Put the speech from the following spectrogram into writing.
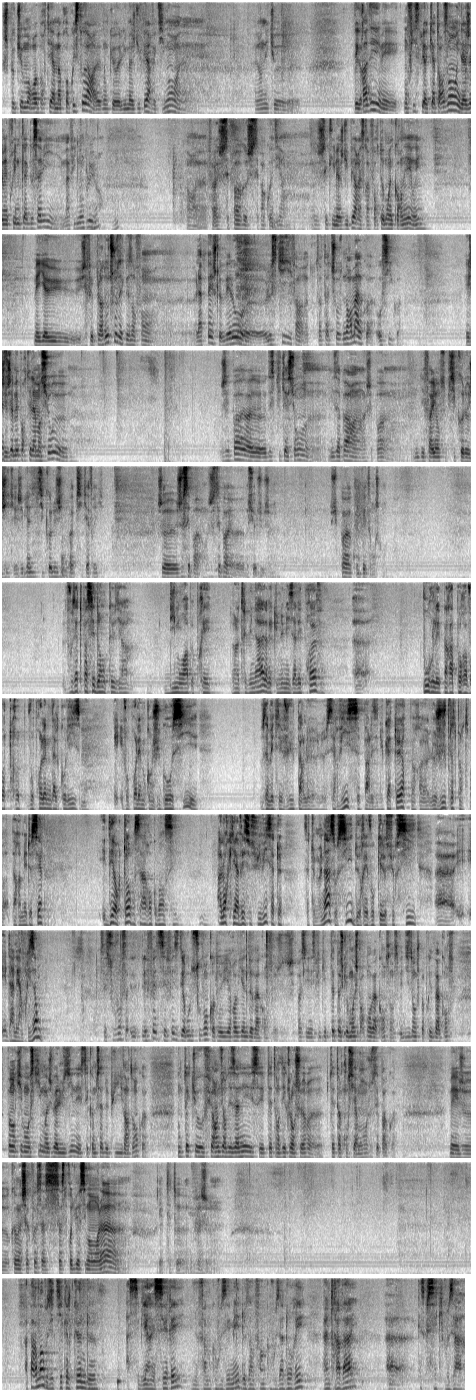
Je peux que m'en reporter à ma propre histoire. Donc euh, l'image du père, effectivement, euh, elle en est que dégradée. Mais mon fils, lui, a 14 ans, il a jamais pris une claque de sa vie. Ma fille non plus. Alors, euh, enfin, je sais pas, je sais pas quoi dire. Je sais que l'image du père, elle sera fortement écornée, oui. Mais il y a eu. J'ai fait plein d'autres choses avec mes enfants. Euh, la pêche, le vélo, euh, le ski, enfin, tout un tas de choses normales, quoi, aussi, quoi. Et j'ai jamais porté la main sur eux. J'ai pas euh, d'explication, euh, mis à part, je sais pas, une défaillance psychologique. J'ai bien dit psychologique, pas psychiatrique. Je, je sais pas, je sais pas, euh, monsieur le juge. Je suis pas compétent, je crois. Vous êtes passé donc il y a dix mois à peu près devant le tribunal avec une mise à l'épreuve pour les, par rapport à votre, vos problèmes d'alcoolisme et vos problèmes conjugaux aussi. Vous avez été vu par le, service, par les éducateurs, par euh, le juge, peut-être par, un médecin. Et dès octobre, ça a recommencé. Alors qu'il y avait ce suivi, cette, menace aussi de révoquer le sursis euh, et, d'aller en prison. C'est souvent les fêtes, ces faits se déroulent souvent quand ils reviennent de vacances. Je, je sais pas si expliqué. Peut-être parce que moi je pars pas en vacances. hein. Ça fait 10 ans que je suis pas pris de vacances. Pendant qu'ils vont au ski, moi je vais à l'usine et c'est comme ça depuis 20 ans quoi. Donc peut-être qu'au fur et à mesure des années, c'est peut-être un déclencheur, euh, peut-être inconsciemment, je sais pas quoi. Mais comme à chaque fois ça, se produit à ces moments-là, il y a peut-être. euh, Apparemment, vous étiez quelqu'un de assez bien inséré, une femme que vous aimez, deux enfants que vous adorez, un travail. Euh, Qu'est-ce que c'est qui vous a,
